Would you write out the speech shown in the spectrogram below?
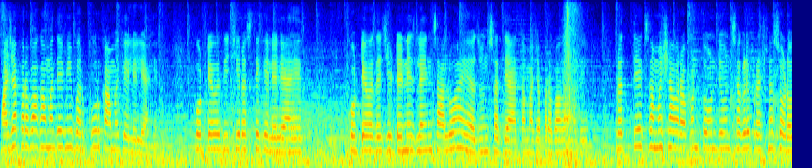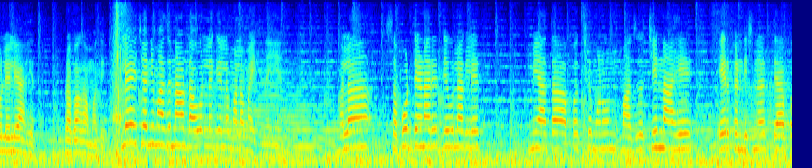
माझ्या प्रभागामध्ये मी भरपूर कामं केलेली आहेत. कोट्यवधीची रस्ते केलेले आहेत. कोट्यवधीची ड्रेनेज लाईन चालू आहे अजून सध्या आता माझ्या प्रभागामध्ये. प्रत्येक समस्यावर आपण तोंड देऊन सगळे प्रश्न सोडवलेले आहेत प्रभागामध्ये. कुठल्या याच्याने माझं नाव डावललं गेलं मला माहीत नाही आहे मला सपोर्ट देणारे देऊ लागलेत. मी आता अपक्ष म्हणून माझं चिन्ह आहे. एअर कंडिशनर त्या प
